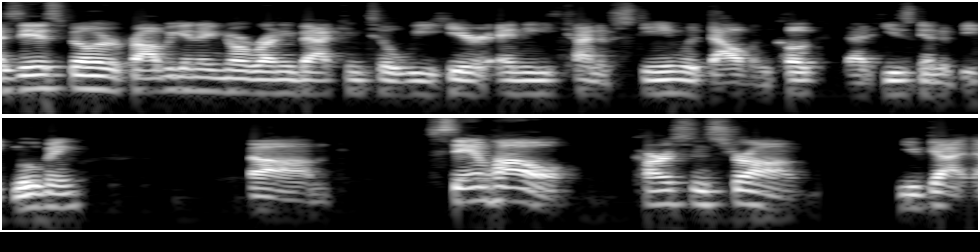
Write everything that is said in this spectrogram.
Isaiah Spiller probably going to ignore running back until we hear any kind of steam with Dalvin Cook that he's going to be moving. Um, Sam Howell, Carson Strong. You've got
